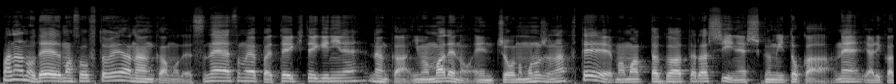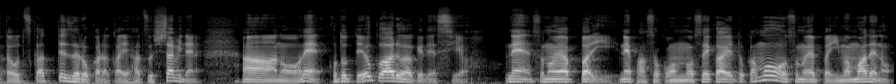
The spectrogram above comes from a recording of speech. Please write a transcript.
まあ、なので、まあ、ソフトウェアなんかもですね、そのやっぱり定期的にね、なんか今までの延長のものじゃなくて、まあ、全く新しいね、仕組みとかね、やり方を使ってゼロから開発したみたいな、あのね、ことってよくあるわけですよ。ね、そのやっぱりね、パソコンの世界とかも、そのやっぱり今までの、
